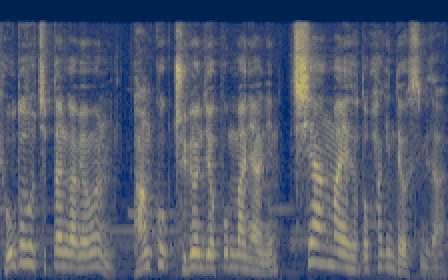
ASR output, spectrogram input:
교도소 집단 감염은 방콕 주변 지역뿐만이 아닌 치앙마이에서도 확인되었습니다.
